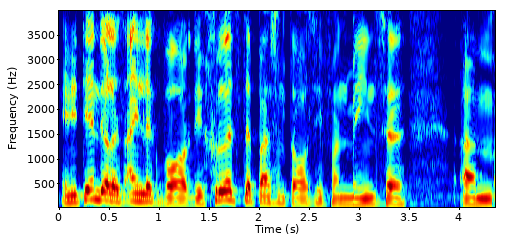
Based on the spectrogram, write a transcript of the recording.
En die teendeel is eintlik waar die grootste persentasie van mense um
